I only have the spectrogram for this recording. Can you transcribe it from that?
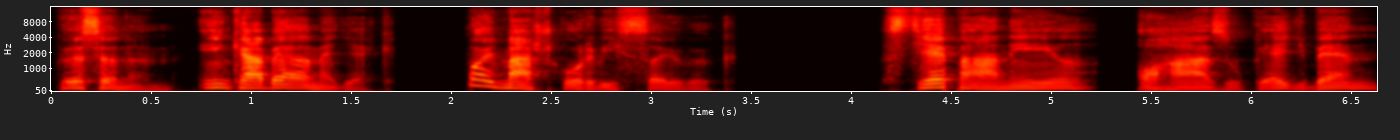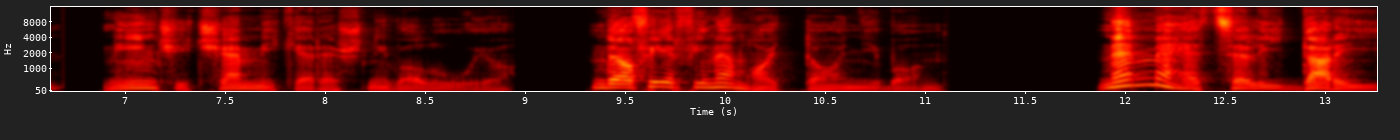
köszönöm, inkább elmegyek, majd máskor visszajövök. Sztyepán él, a házuk egyben, nincs itt semmi keresni valója. De a férfi nem hagyta annyiban. Nem mehetsz el így, Dari,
